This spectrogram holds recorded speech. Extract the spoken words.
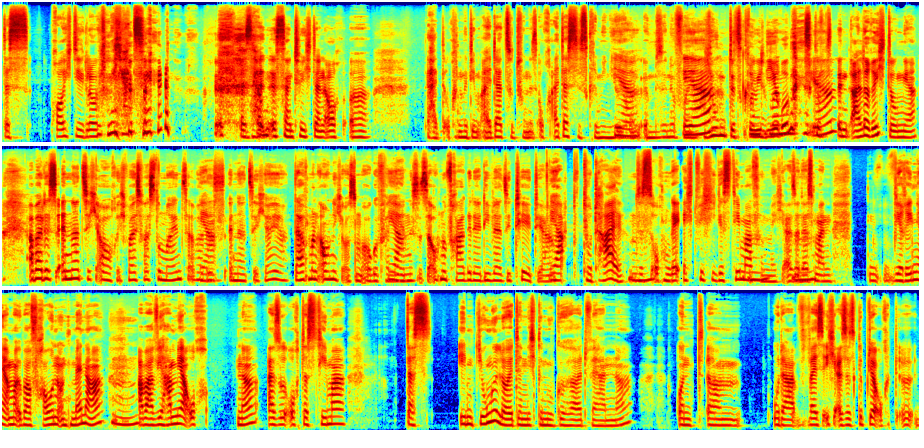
das brauche ich dir, glaube ich, nicht erzählen. Das ist natürlich dann auch äh, hat auch mit dem Alter zu tun, ist auch Altersdiskriminierung ja. im Sinne von ja, Jugenddiskriminierung. Man, es ja. in alle Richtungen, ja. Aber das ändert sich auch. Ich weiß, was du meinst, aber ja. das ändert sich, ja, ja. Darf man auch nicht aus dem Auge verlieren. Es ist auch eine Frage der Diversität, ja. Ja, total. Mhm. Das ist auch ein echt wichtiges Thema mhm. für mich. Also, dass mhm. man, wir reden ja immer über Frauen und Männer, mhm. aber wir haben ja auch, ne, also auch das Thema, dass eben junge Leute nicht genug gehört werden, ne? Und ähm, oder weiß ich, also es gibt ja auch äh,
